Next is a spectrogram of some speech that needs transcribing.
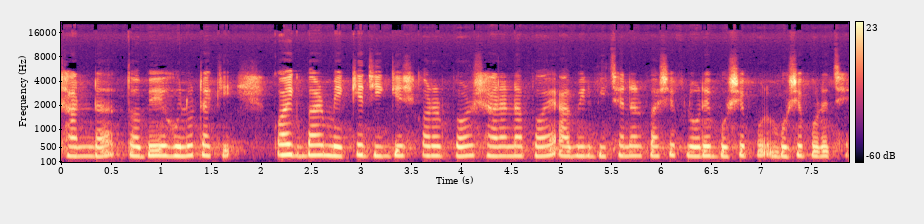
ঠান্ডা, তবে হলোটা কি? কয়েকবার মেঘকে জিজ্ঞেস করার পর সাড়া না পাওয়ায় আবির বিছানার পাশে ফ্লোরে বসে বসে পড়েছে।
